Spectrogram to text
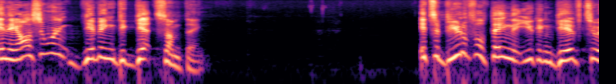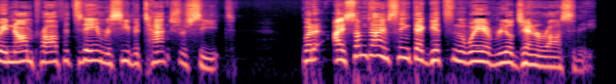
And they also weren't giving to get something. It's a beautiful thing that you can give to a nonprofit today and receive a tax receipt. But I sometimes think that gets in the way of real generosity.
